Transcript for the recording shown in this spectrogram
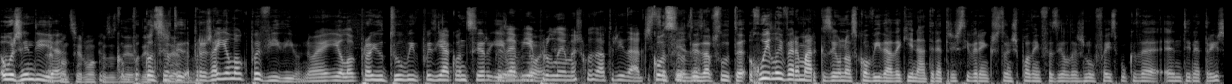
Hoje em dia, acontecer uma coisa de, com, certeza. Género. Para já ia logo para vídeo, não é? Ia logo para o YouTube e depois ia acontecer. Pois ia, havia é? problemas com as autoridades. Com certeza. certeza absoluta. Rui Leiveira Marques é o nosso convidado aqui na Antena 3. Se tiverem questões, podem fazê-las no Facebook da Antena 3.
